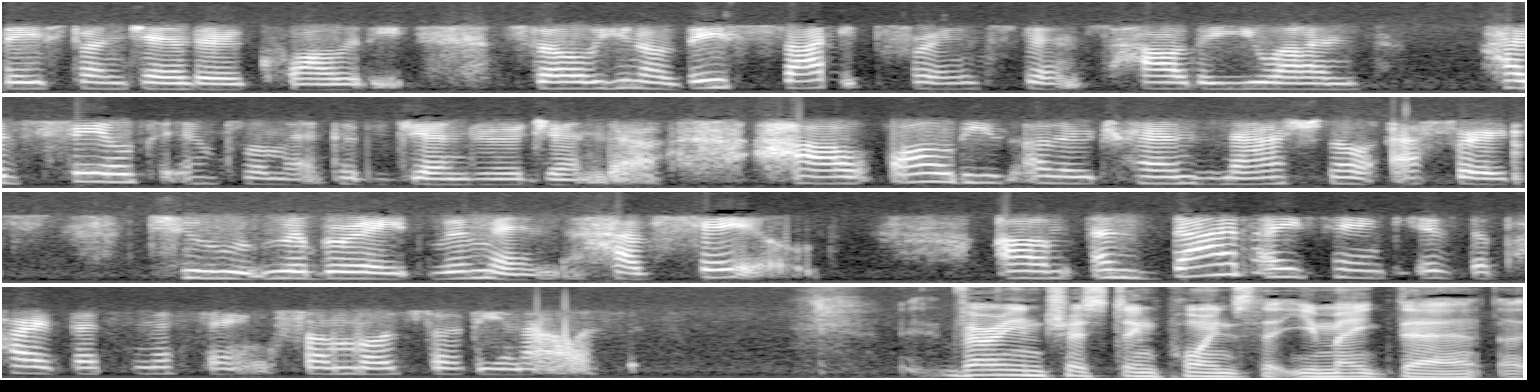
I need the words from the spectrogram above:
based on gender equality. So, you know, they cite, for instance, how the UN has failed to implement its gender agenda, how all these other transnational efforts to liberate women have failed. Um, and that, I think, is the part that's missing from most of the analysis. Very interesting points that you make there. Uh,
